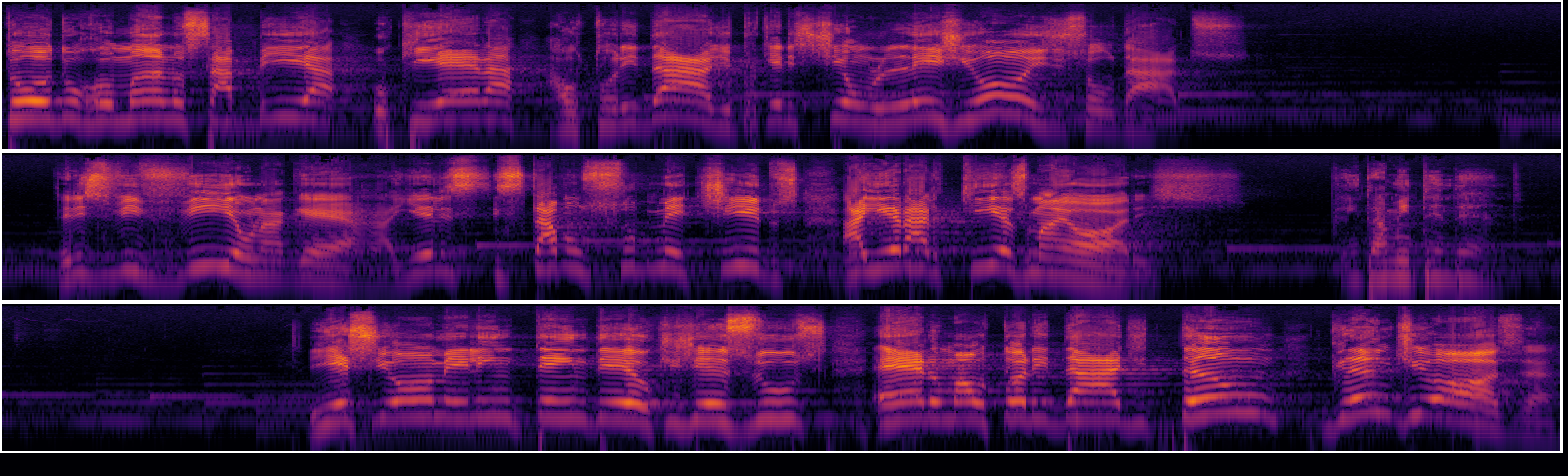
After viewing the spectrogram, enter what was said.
Todo romano sabia o que era autoridade, porque eles tinham legiões de soldados. Eles viviam na guerra e eles estavam submetidos a hierarquias maiores. Quem está me entendendo? E esse homem ele entendeu que Jesus era uma autoridade tão grandiosa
